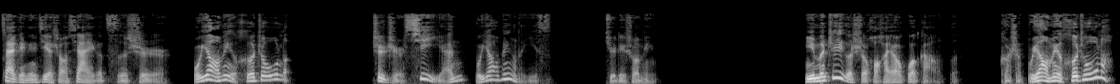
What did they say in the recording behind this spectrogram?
再给您介绍下一个词是“不要命喝粥了”，是指戏言不要命的意思。举例说明：你们这个时候还要过岗子，可是不要命喝粥了。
